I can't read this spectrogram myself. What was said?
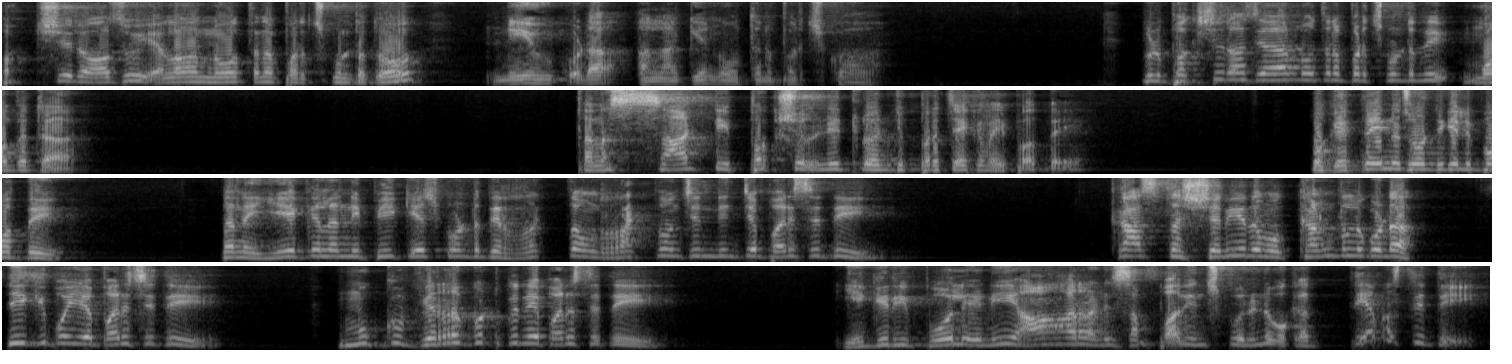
పక్షిరాజు ఎలా నూతన పరుచుకుంటుందో నీవు కూడా అలాగే నూతన పరుచుకో ఇప్పుడు పక్షిరాజు ఎలా నూతన పరుచుకుంటుంది మొదట తన సాటి పక్షులన్నింటిలోంచి ప్రత్యేకమైపోద్ది. ఒక ఎత్తైన చోటుకి వెళ్ళిపోద్ది. తన ఏకలన్నీ పీకేసుకుంటుంది. రక్తం రక్తం చిందించే పరిస్థితి. కాస్త శరీరము కండలు కూడా తీకిపోయే పరిస్థితి. ముక్కు విర్రగొట్టుకునే పరిస్థితి. ఎగిరిపోలేని ఆహారాన్ని సంపాదించుకోలేని ఒక దీనస్థితి.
